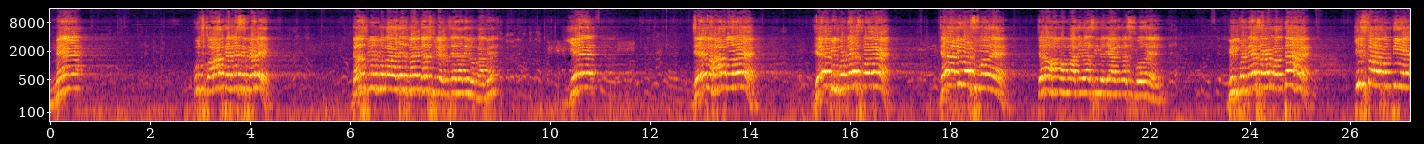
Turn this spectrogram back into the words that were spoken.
मैं दस मिनट लूँगा राजेश भाई दस मिनट उससे ज़्यादा नहीं लूँगा मैं। ये जय महान बोल रहे हैं, जय बिल प्रदेश बोल जय आदिवासी बोल चलो हम हम आदिवासी तो जय आदिवासी बोल रहे हैं। बिल प्रदेश अगर बनता है किसको आपत्ति है?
